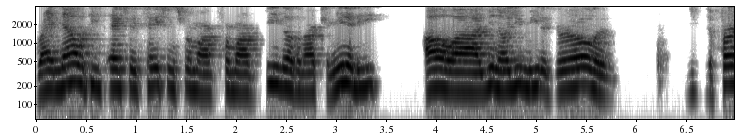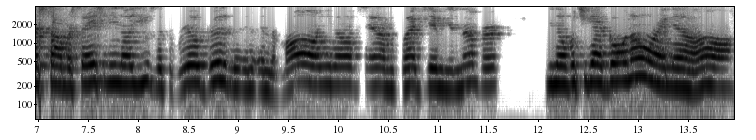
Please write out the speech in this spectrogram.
Right now, with these expectations from our from our females in our community, oh, uh, you know, you meet a girl and you, the first conversation, you know, you look real good in, in, the mall. You know what I'm saying? I'm glad you gave me your number. You know what you got going on right now? Oh,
